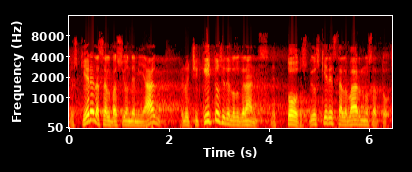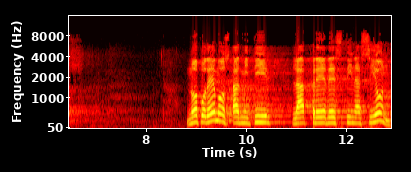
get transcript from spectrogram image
Dios quiere la salvación de mi alma, de los chiquitos y de los grandes, de todos. Dios quiere salvarnos a todos. No podemos admitir la predestinación.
